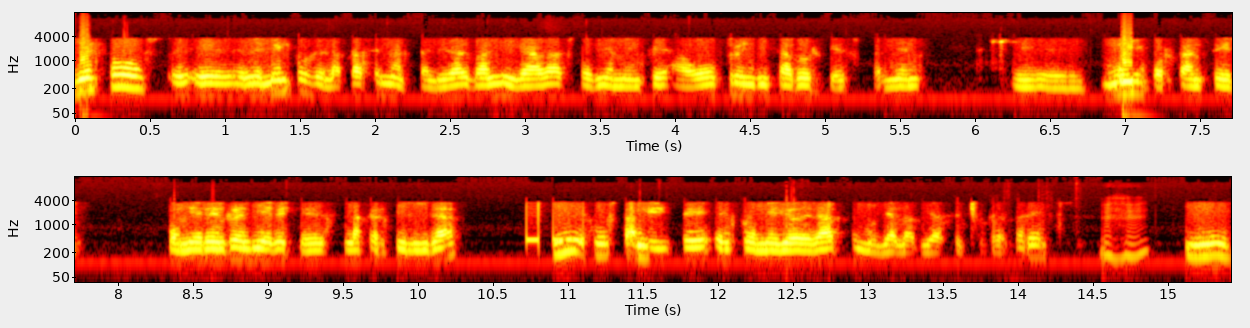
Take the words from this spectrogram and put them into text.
Y estos eh, eh, elementos de la tasa de natalidad van ligadas obviamente a otro indicador que es también eh, muy importante poner en relieve, que es la fertilidad y justamente el promedio de edad, como ya lo habías hecho referencia. Y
